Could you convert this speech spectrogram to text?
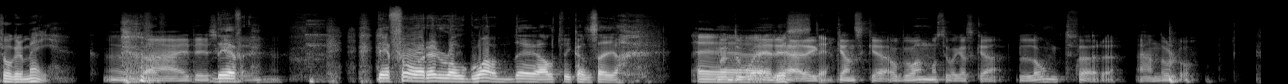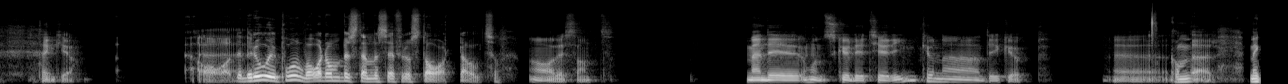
Frågar du mig? Eh, nej, det ska Det är- Det är före Rogue One, det är allt vi kan säga. Men då är det Eh, här det. ganska... Obi-Wan måste ju vara ganska långt före Andor då. Tänker jag. Ja, det beror ju på var de bestämmer sig för att starta alltså. Ja, det är sant. Men det, hon skulle i teorin kunna dyka upp. Eh, Kom- där. Men,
